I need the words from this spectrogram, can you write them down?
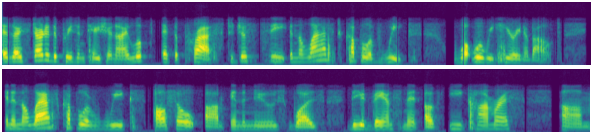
as I started the presentation, I looked at the press to just see in the last couple of weeks, what were we hearing about? And in the last couple of weeks, also um, in the news was the advancement of e-commerce, um,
